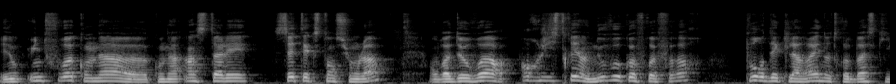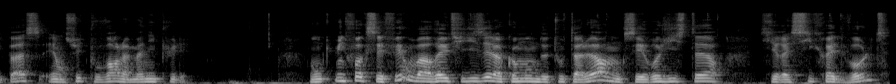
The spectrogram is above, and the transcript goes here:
Et donc une fois qu'on a, a installé cette extension là, on va devoir enregistrer un nouveau coffre-fort pour déclarer notre base qui passe et ensuite pouvoir la manipuler. Donc une fois que c'est fait, on va réutiliser la commande de tout à l'heure, donc c'est register-secret vault,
